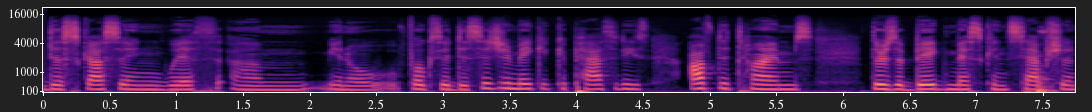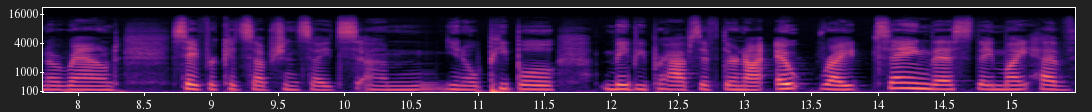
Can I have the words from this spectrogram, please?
discussing with, um, you know, folks in decision making capacities, oftentimes there's a big misconception around safer consumption sites. Um, you know, people maybe perhaps if they're not outright saying this, they might have,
